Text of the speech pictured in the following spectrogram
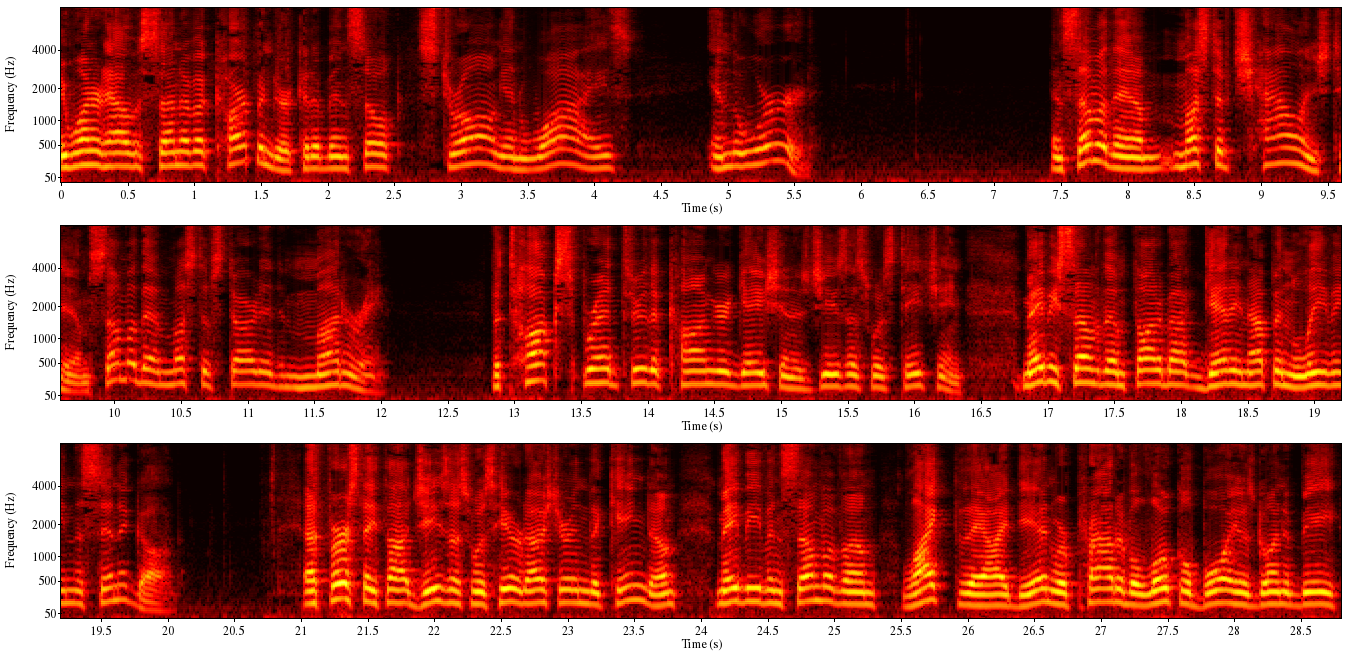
They wondered how the son of a carpenter could have been so strong and wise in the word. And some of them must have challenged him. Some of them must have started muttering. The talk spread through the congregation as Jesus was teaching. Maybe some of them thought about getting up and leaving the synagogue. At first, they thought Jesus was here to usher in the kingdom. Maybe even some of them liked the idea and were proud of a local boy who's going to be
